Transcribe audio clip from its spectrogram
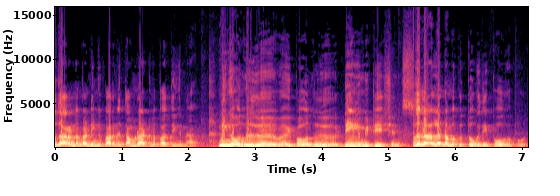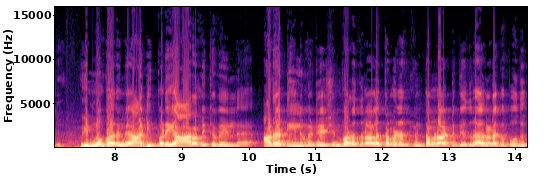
உதாரணமா நீங்க பாருங்க தமிழ்நாட்டில் பார்த்தீங்கன்னா நீங்க வந்து இப்போ வந்து டீலிமிட்டேஷன்ஸ் அதனால நமக்கு தொகுதி போக போகுது. இன்னும் பாருங்க அடிப்படையை ஆரம்பிக்கவே இல்லை. ஆனா டீலிமிட்டேஷன் வர்றதுனால தமிழருக்கு தமிழ்நாட்டுக்கு எதிராக நடக்க போகுது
